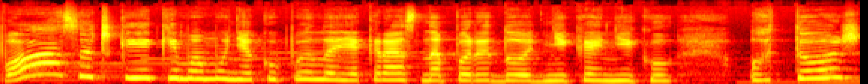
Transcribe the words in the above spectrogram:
пасочки, які мамуня купила якраз напередодні канікул. Отож,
